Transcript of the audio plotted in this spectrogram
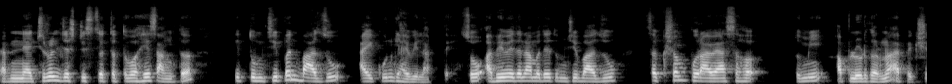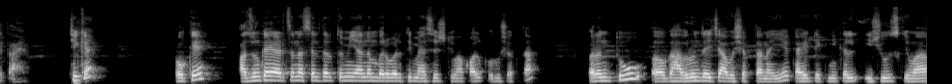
कारण नॅचरल जस्टिसचं तत्व हे सांगतं की तुमची पण बाजू ऐकून घ्यावी लागते. सो अभिवेदनामध्ये तुमची बाजू सक्षम पुराव्यासह तुम्ही अपलोड करणं अपेक्षित आहे. ठीक आहे? ओके अजून काही अडचण असेल तर तुम्ही या नंबरवरती मेसेज किंवा कॉल करू शकता. परंतु घाबरून जायची आवश्यकता नाहीये. काही टेक्निकल इश्यूज किंवा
